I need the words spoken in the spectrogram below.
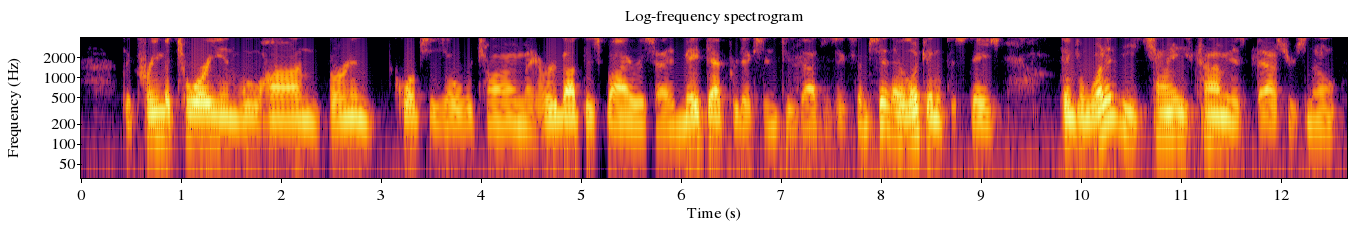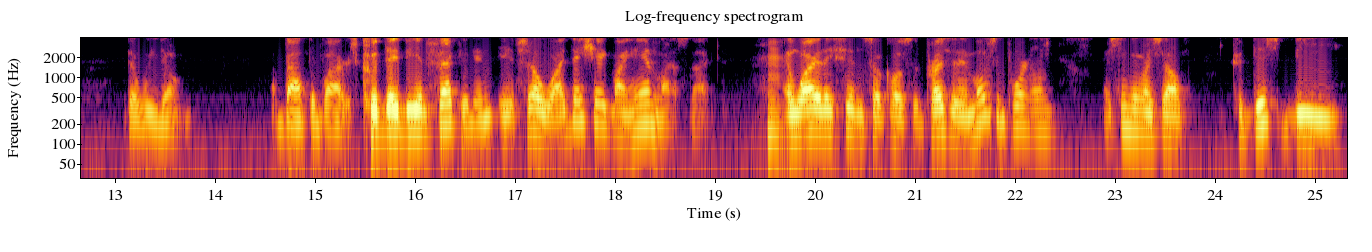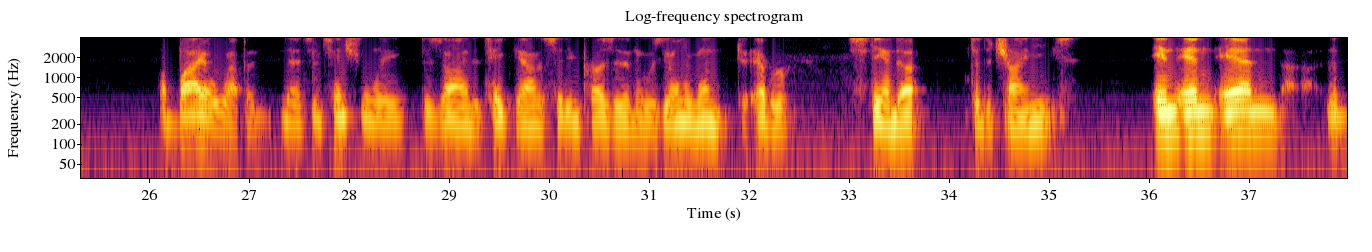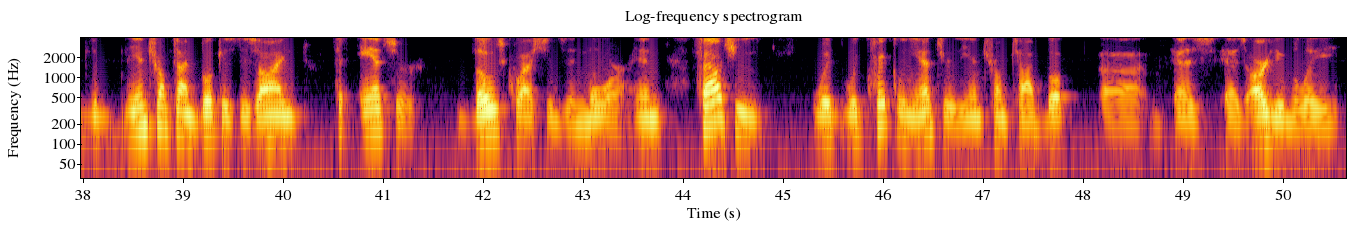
the crematory in Wuhan burning corpses over time. I heard about this virus. I had made that prediction in 2006. I'm sitting there looking at the stage thinking, what do these Chinese communist bastards know that we don't about the virus? Could they be infected? And if so, why'd they shake my hand last night? Hmm. And why are they sitting so close to the president? And most importantly, I was thinking to myself, could this be a bioweapon that's intentionally designed to take down a sitting president who was the only one to ever stand up to the Chinese? And and and the, the, In Trump Time book is designed to answer those questions and more. And Fauci would would quickly enter the In Trump Time book uh, as as arguably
